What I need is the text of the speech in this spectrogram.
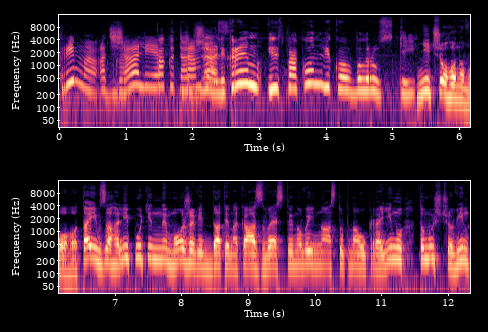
Крым э, отжали. Как это Донбасс. отжали? Крым испокон веков был русский. Нічого нового. Та і взагалі Путін не може віддати наказ вести новий наступ на Україну, тому що він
